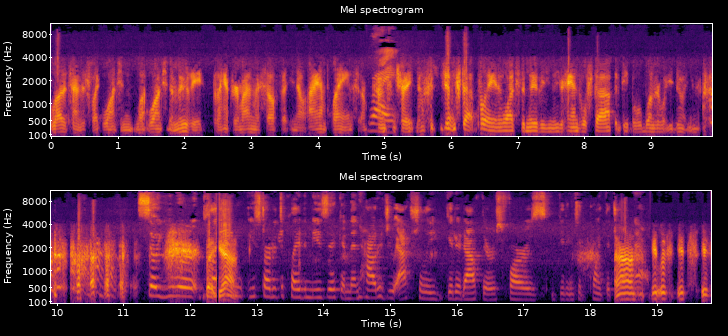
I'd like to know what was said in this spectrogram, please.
a lot of times it's like watching watching a movie, but I have to remind myself that you know I am playing, so right. concentrate. Don't, don't stop playing and watch the movie. You know, your hands will stop and people will wonder what you're doing. You know. so you were playing, but yeah. you started to play the music, and then how did you actually get it out there as far as getting to the point that you're uh, now? It was it's it's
